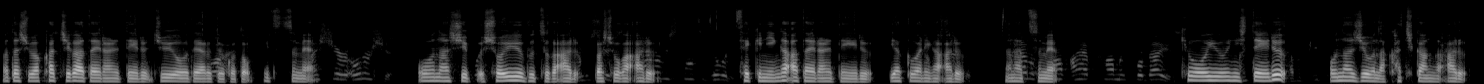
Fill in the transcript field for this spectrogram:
私は価値が与えられている、重要であるということ。5つ目、オーナーシップ、所有物がある、場所がある。責任が与えられている、役割がある。7つ目、共有にしている同じような価値観がある。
